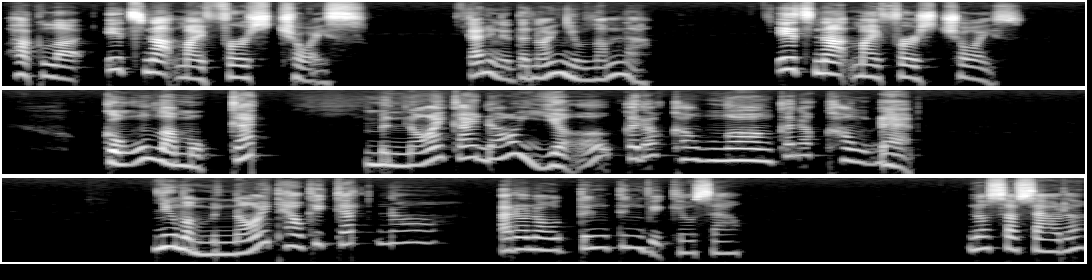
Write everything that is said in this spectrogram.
Hoặc là it's not my first choice. Cái này người ta nói nhiều lắm nè. It's not my first choice cũng là một cách mình nói cái đó dở cái đó không ngon cái đó không đẹp. Nhưng mà mình nói theo cái cách nó I don't know tiếng tiếng Việt kêu sao? Nó sao sao đó?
